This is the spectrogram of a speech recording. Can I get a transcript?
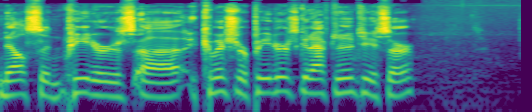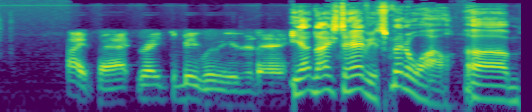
Nelson Peters. Uh, Commissioner Peters, good afternoon to you, sir. Hi, Pat. Great to be with you today. Yeah, nice to have you. It's been a while. Um,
